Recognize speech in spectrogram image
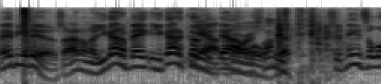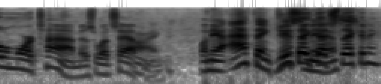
maybe it is. I don't know. You got to bake. You got to cook Yeah, it down Doris, a little let me- bit. So it needs a little more time, is what's happening. All right. Well, now I think Do you think mess, that's thickening?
